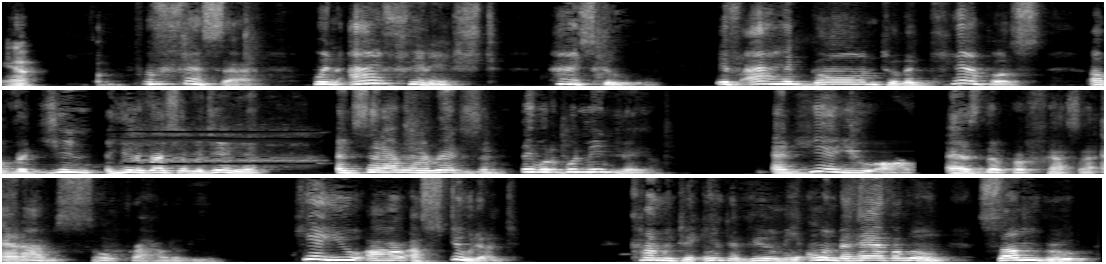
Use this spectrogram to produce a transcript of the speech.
Yep. Professor, when I finished high school, if I had gone to the campus of Virginia, University of Virginia and said, I want to register, they would have put me in jail. And here you are as the professor, and I'm so proud of you. Here you are, a student, coming to interview me on behalf of whom? Some group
